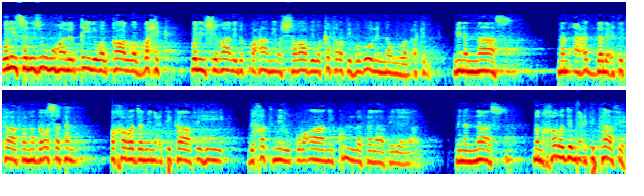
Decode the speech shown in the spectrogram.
وليس لزومها للقيل والقال والضحك والانشغال بالطعام والشراب وكثرة فضول النوم والأكل. من الناس من أعد الاعتكاف مدرسة فخرج من اعتكافه بختم القرآن كل ثلاث ليال. من الناس من خرج من اعتكافه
